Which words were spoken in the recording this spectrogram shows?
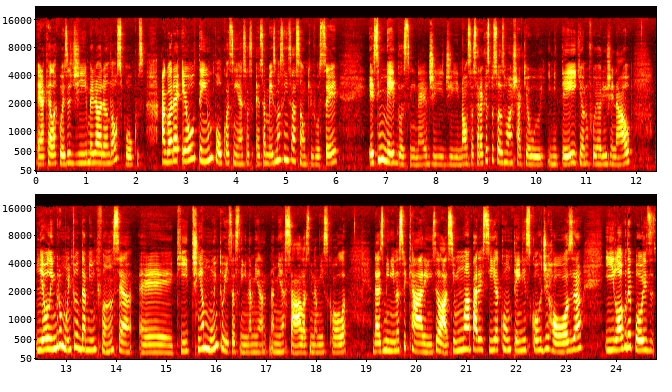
É aquela coisa de ir melhorando aos poucos. Agora, eu tenho um pouco, assim, essa, essa mesma sensação que você, esse medo, assim, né? De, de, nossa, será que as pessoas vão achar que eu imitei, que eu não fui original? E eu lembro muito da minha infância, é, que tinha muito isso, assim, na minha, na minha sala, assim, na minha escola das meninas ficarem, sei lá, se uma aparecia com tênis cor-de-rosa e logo depois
